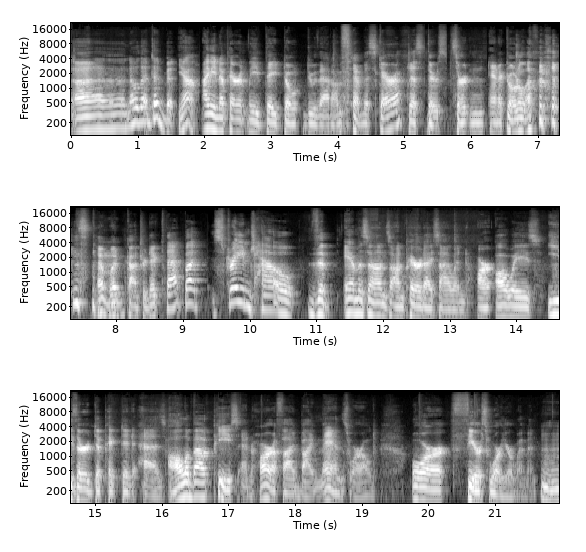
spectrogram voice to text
uh, know that tidbit. Yeah, I mean, apparently they don't do that on Themyscira. Just there's certain anecdotal evidence that would contradict that. But strange how the Amazons on Paradise Island are always either depicted as all about peace and horrified by man's world, or fierce warrior women. Mm-hmm.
